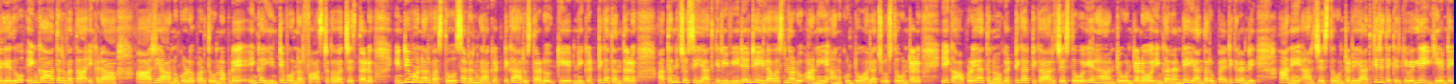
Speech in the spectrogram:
తెలియదు. ఇంకా ఆ తర్వాత ఇక్కడ ఆర్య అను గొడవ పడుతూ ఉన్నప్పుడే ఇంకా ఇంటి ఓనర్ ఫాస్ట్గా వచ్చేస్తాడు. ఇంటి ఓనర్ వస్తూ సడన్గా గట్టిగా అరుస్తాడు గేట్ని గట్టిగా తంతాడు. అతన్ని చూసి యాదగిరి వీడేంటి ఇలా వస్తున్నాడు? అని అనుకుంటూ అలా చూస్తూ ఉంటాడు. ఇక అప్పుడే అతను గట్టి గట్టిగా అరిచేస్తూ ఇలా అంటూ ఉంటాడు. ఇంకా రండి అందరూ బయటికి రండి అని అరిచేస్తూ ఉంటాడు. యాదగిరి దగ్గరికి వెళ్ళి ఏంటి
